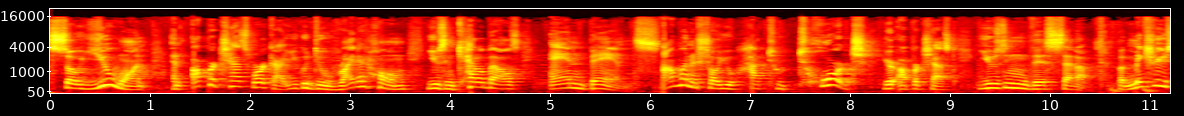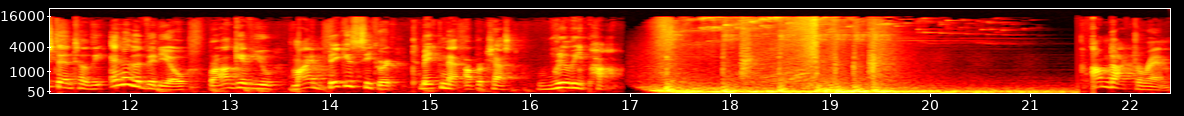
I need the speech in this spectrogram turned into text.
So you want an upper chest workout you can do right at home using kettlebells and bands. I'm gonna show you how to torch your upper chest using this setup. But make sure you stay until the end of the video where I'll give you my biggest secret to making that upper chest really pop. I'm Dr. Ram,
